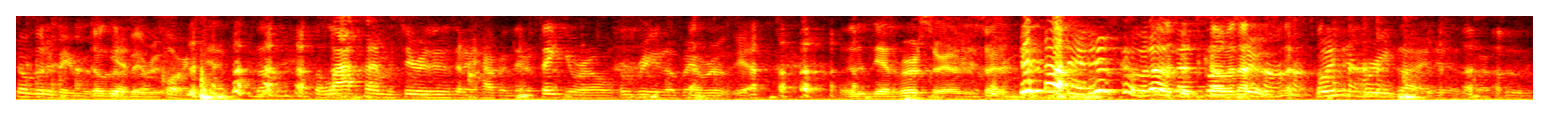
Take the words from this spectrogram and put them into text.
don't go to Beirut. Don't go to yes, Beirut. Of course. Yes. The, the last time a serious incident happened there. Thank you, Raul, for bringing up Beirut. Yeah. It is the anniversary. I'm just trying it is coming up. That's It's coming true. up. 23 Marine died. Yes, absolutely.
